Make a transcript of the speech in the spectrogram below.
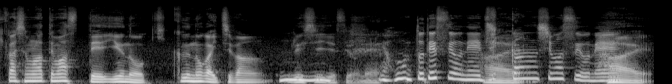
聞かせてもらってますっていうのを聞くのが一番嬉しいですよいやね。本当ですよね。はい実感しますよね。はい。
